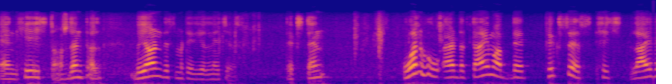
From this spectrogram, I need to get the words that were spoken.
and he is transcendental beyond this material nature. Text 10 One who at the time of death fixes his life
